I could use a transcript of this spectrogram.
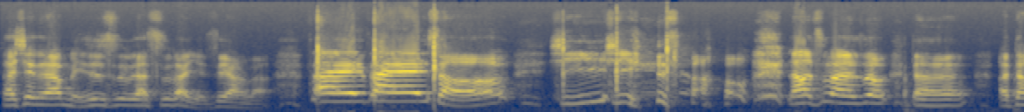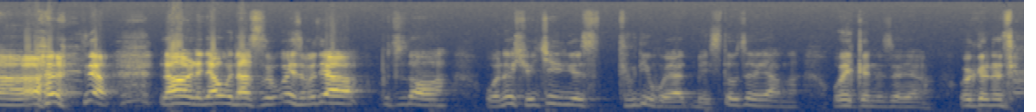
那现在他每次师傅他吃饭也这样了，拍拍手，洗洗手，然后吃饭的时候等啊等 这样，然后人家问他师傅为什么这样，不知道啊。我那学戒律的徒弟回来，每次都这样啊，我也跟着这样，我也跟着这样，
